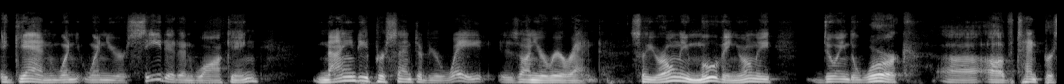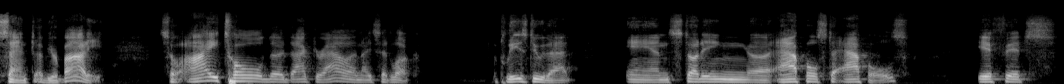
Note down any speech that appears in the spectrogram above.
again, when when you're seated and walking, 90% of your weight is on your rear end. So you're only moving, you're only doing the work uh, of 10% of your body. So I told uh, Dr. Allen, I said, look, please do that. And studying uh, apples to apples, if it's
